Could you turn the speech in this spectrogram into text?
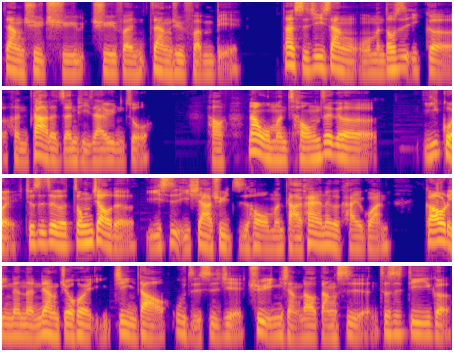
这样去区区分，这样去分别。但实际上，我们都是一个很大的整体在运作。好，那我们从这个仪轨，就是这个宗教的仪式一下去之后，我们打开那个开关，高龄的能量就会引进到物质世界，去影响到当事人。这是第一个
